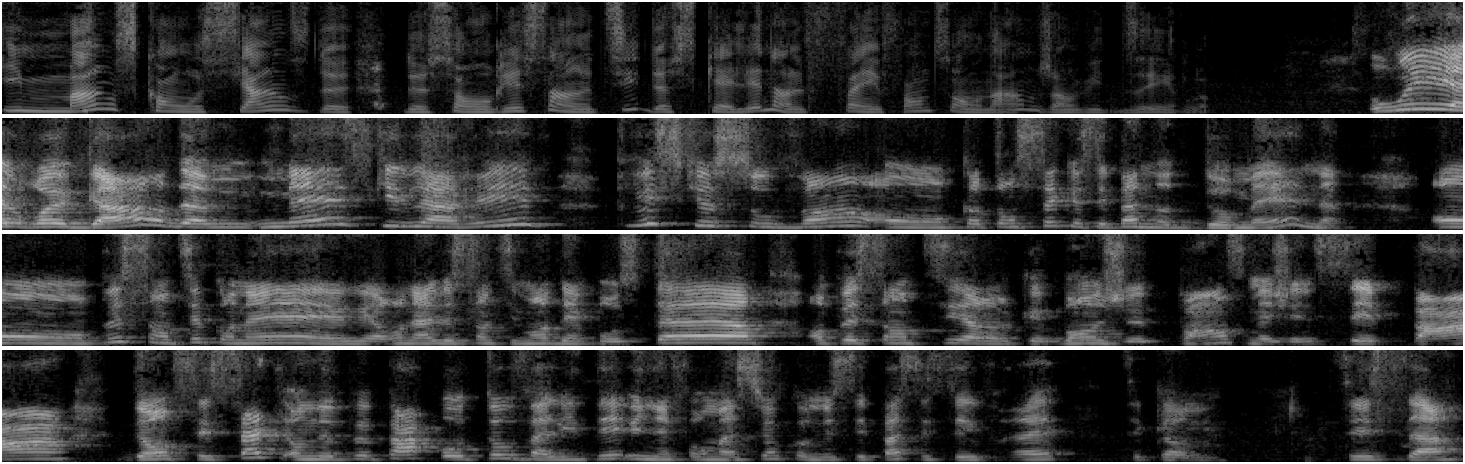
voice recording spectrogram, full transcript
immense conscience de, de son ressenti, de ce qu'elle est dans le fin fond de son âme, j'ai envie de dire. Là. Oui, elle regarde, mais ce qui lui arrive, puisque souvent, on, quand on sait que ce n'est pas notre domaine, on peut sentir qu'on on a le sentiment d'imposteur, on peut sentir que, bon, je pense, mais je ne sais pas. Donc, c'est ça qu'on ne peut pas auto-valider une information qu'on ne sait pas si c'est vrai. C'est comme, c'est ça.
